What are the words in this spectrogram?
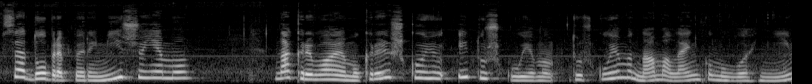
Все добре перемішуємо, накриваємо кришкою і тушкуємо. Тушкуємо на маленькому вогні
